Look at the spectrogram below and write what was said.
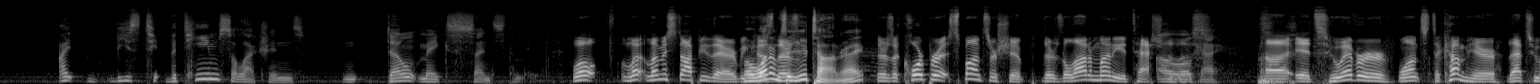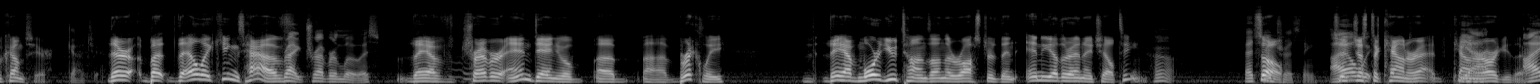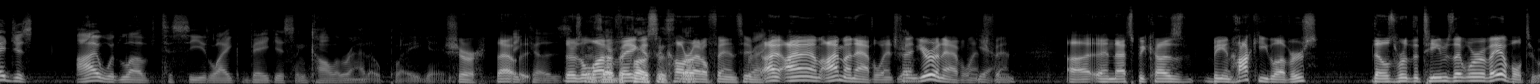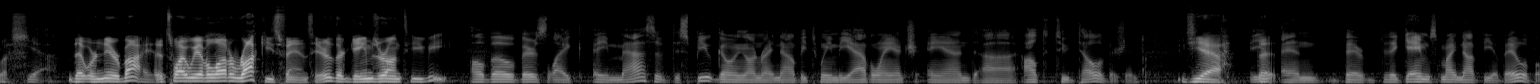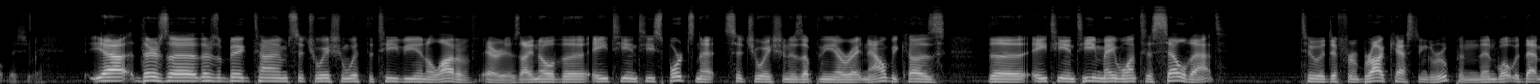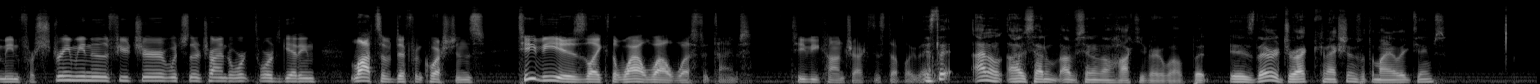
I these te- the team selections n- don't make sense to me. Well, f- let, let me stop you there because Well, one of them's a Utah, right? there's a corporate sponsorship. There's a lot of money attached to Oh, this. okay, Uh, it's whoever wants to come here. That's who comes here. gotcha. There, but the LA Kings have Right, Trevor Lewis. They have Trevor and Daniel uh, uh, Brickley. They have more Utahns on their roster than any other NHL team. Huh. That's So, interesting. So I just alwa- to counter counter yeah, argue there. I just I would love to see like Vegas and Colorado play a game. sure, that Because- there's a lot of the Vegas and closest, Colorado fans here. Right. I, I am I'm an Avalanche fan. You're an Avalanche Yeah. fan, uh, and that's because being hockey lovers, those were the teams that were available to us. Yeah. That were nearby. That's why we have a lot of Rockies fans here. Their games are on TV. Although there's like a massive dispute going on right now between the Avalanche and uh, Altitude Television, Yeah. That- and the games might not be available this year. Yeah, there's a there's a big time situation with the TV in a lot of areas. I know the AT and T Sportsnet situation is up in the air right now because the AT and T may want to sell that to a different broadcasting group, and then what would that mean for streaming in the future, which they're trying to work towards getting? Lots of different questions. TV is like the wild wild west at times. TV contracts and stuff like that. Is that I don't obviously I don't obviously I don't know hockey very well, but is there direct connections with the minor league teams?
